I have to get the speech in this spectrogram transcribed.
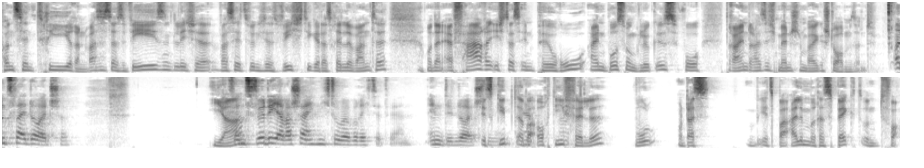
konzentrieren. Was ist das Wesentliche? Was ist jetzt wirklich das Wichtige, das Relevante? Und dann erfahre ich, dass in Peru ein Busunglück ist, wo 33 Menschen bei gestorben sind. Und zwei Deutsche. Ja. Sonst würde ja wahrscheinlich nicht darüber berichtet werden in den deutschen. Es gibt aber ja. auch die Fälle, wo, und das jetzt bei allem Respekt und vor,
